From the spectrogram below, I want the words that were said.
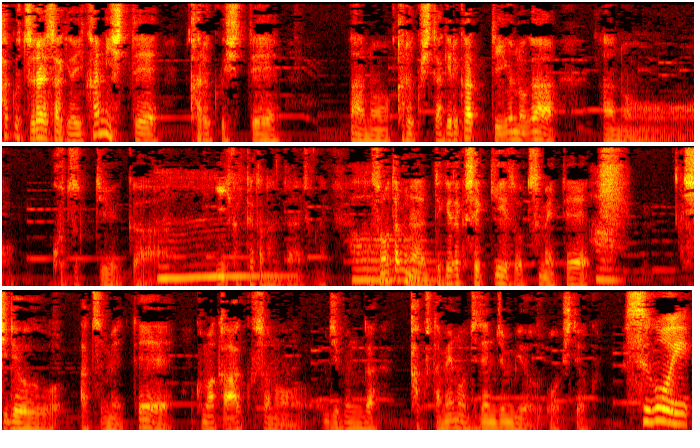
書く辛い作業をいかにして軽くして、あの、軽くしてあげるかっていうのが、あの、コツっていうかいい書き方なんじゃないですかね。そのためにはできるだけ設計図を詰めて、はい。資料を集めて、細かくその自分が書くための事前準備をしておく。すごい、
